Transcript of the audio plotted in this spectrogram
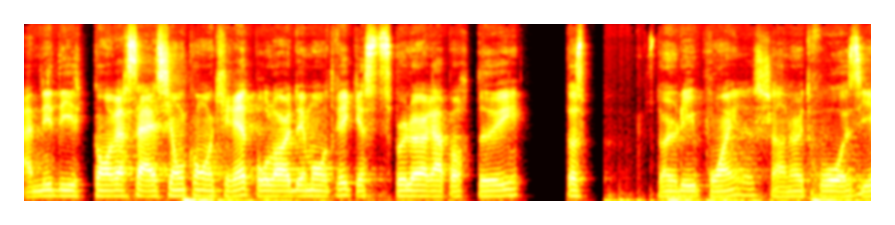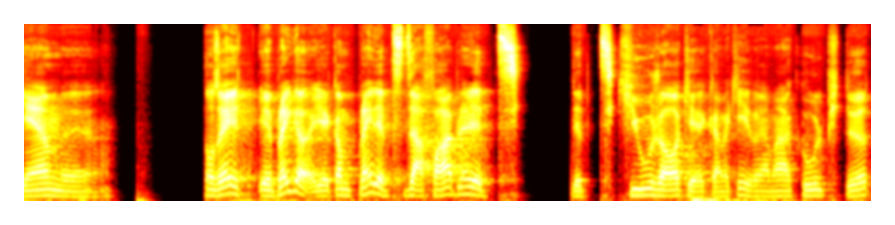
amener des conversations concrètes pour leur démontrer qu'est-ce que tu peux leur apporter. C'est un des points. J'en ai un troisième. euh, On dirait il y a plein de- il y a comme plein de petites affaires, plein de petits, de petits genre que comme vraiment cool puis tout.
